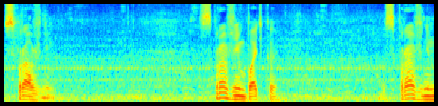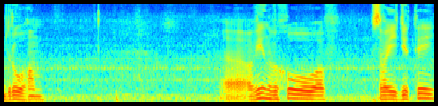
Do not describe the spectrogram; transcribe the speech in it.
справжнім, справжнім батьком, справжнім другом. Е, Він виховував своїх дітей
